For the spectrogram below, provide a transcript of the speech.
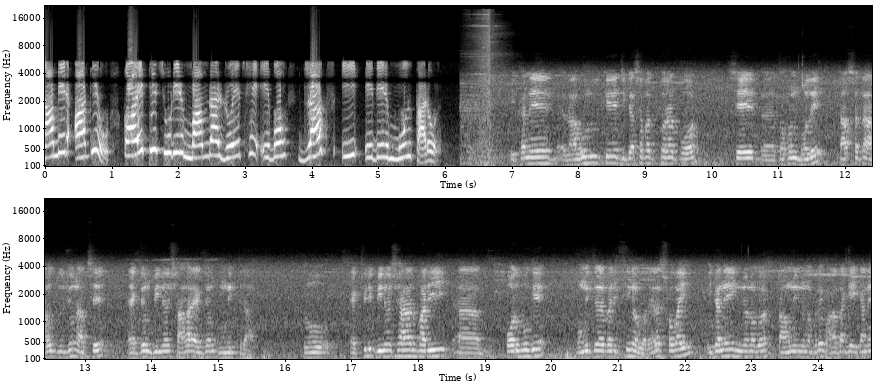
নামের আগেও কয়েকটি চুরির মামলা রয়েছে এবং ড্রাগস ই এদের মূল কারণ। এখানে রাহুলকে জিজ্ঞাসাবাদ করার পর সে তখন বলে, তার সাথে আরও দুজন আছে, একজন বিনয় সাহা, একজন অমিত রায়। তো অ্যাকচুয়ালি বিনয় সাহার বাড়ি পরবুগে অমিত রায়ের বাড়ি শ্রীনগর। এরা সবাই এখানে ইন্দ্রনগর টাউন ইন্দ্রনগরে, ভাড়া থাকে এখানে।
